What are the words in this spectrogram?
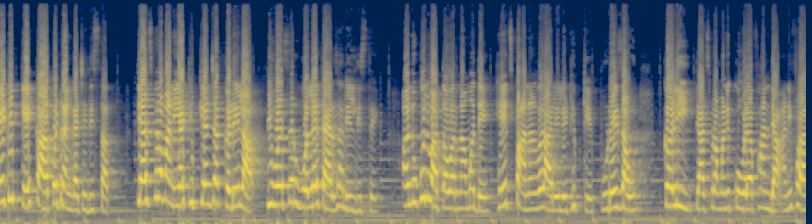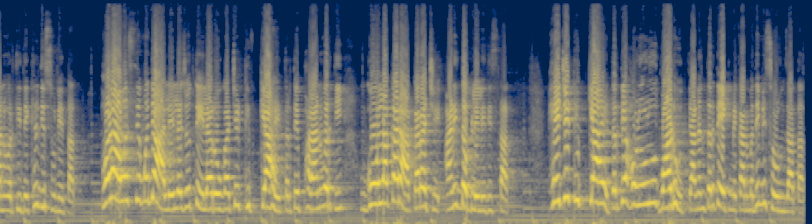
हे ठिपके काळपट रंगाचे दिसतात. त्याचप्रमाणे या ठिपक्यांच्या कडेला पिवळसर वलय तयार झालेले दिसते. अनुकूल वातावरणामध्ये हेच पानांवर आलेले ठिपके पुढे जाऊन कळी त्याचप्रमाणे कोवळ्या फांद्या आणि फळांवरती देखील दिसून येतात. फळ अवस्थेमध्ये आलेले जो तेला रोगाचे ठिपके आहेत तर ते फळांवरती गोलाकार आकाराचे आणि दबलेले दिसतात. हे जे ठिपके आहेत तर ते हळूहळू वाढून त्यानंतर ते एकमेकांमध्ये मिसळून जातात.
